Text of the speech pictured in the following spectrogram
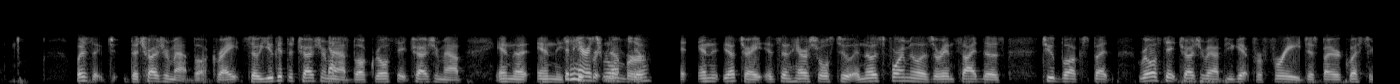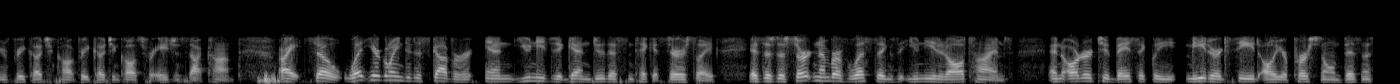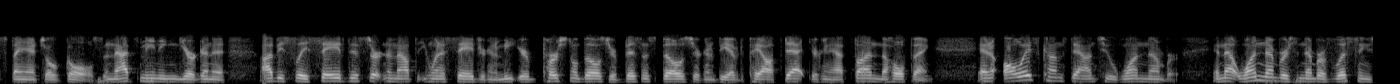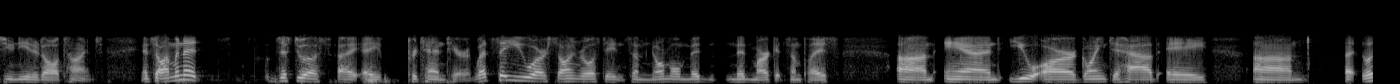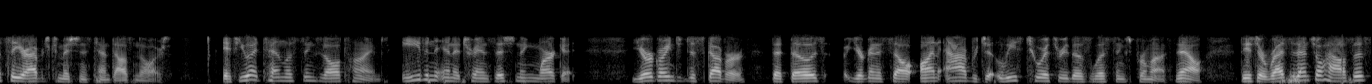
what is it the treasure map book right so you get the treasure yes. map book real estate treasure map in the in the it's secret number and that's right. It's in Harris Rules too, and those formulas are inside those two books. But Real Estate Treasure Map you get for free just by requesting a free coaching call at freecoachingcallsforagents.com. All right. So what you're going to discover, and you need to again do this and take it seriously, is there's a certain number of listings that you need at all times in order to basically meet or exceed all your personal and business financial goals. And that's meaning you're going to obviously save this certain amount that you want to save. You're going to meet your personal bills, your business bills. You're going to be able to pay off debt. You're going to have fun, the whole thing. And it always comes down to one number. And that one number is the number of listings you need at all times. And so I'm going to just do a, a, a pretend here. Let's say you are selling real estate in some normal mid mid market someplace, um, and you are going to have a um, uh, let's say your average commission is ten thousand dollars. If you had ten listings at all times, even in a transitioning market, you're going to discover that those you're going to sell on average at least two or three of those listings per month. Now, these are residential houses,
